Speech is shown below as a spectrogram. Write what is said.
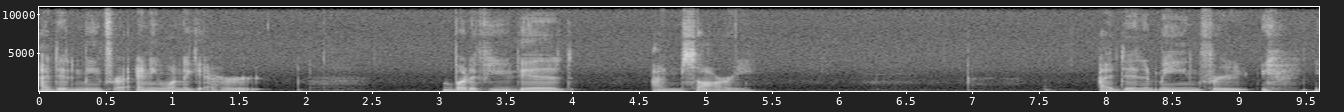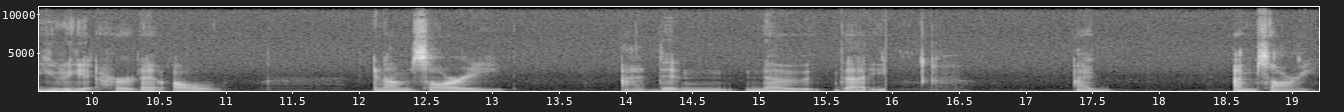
I didn't mean for anyone to get hurt. But if you did, I'm sorry. I didn't mean for you to get hurt at all. And I'm sorry I didn't know that you. I. I'm sorry.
